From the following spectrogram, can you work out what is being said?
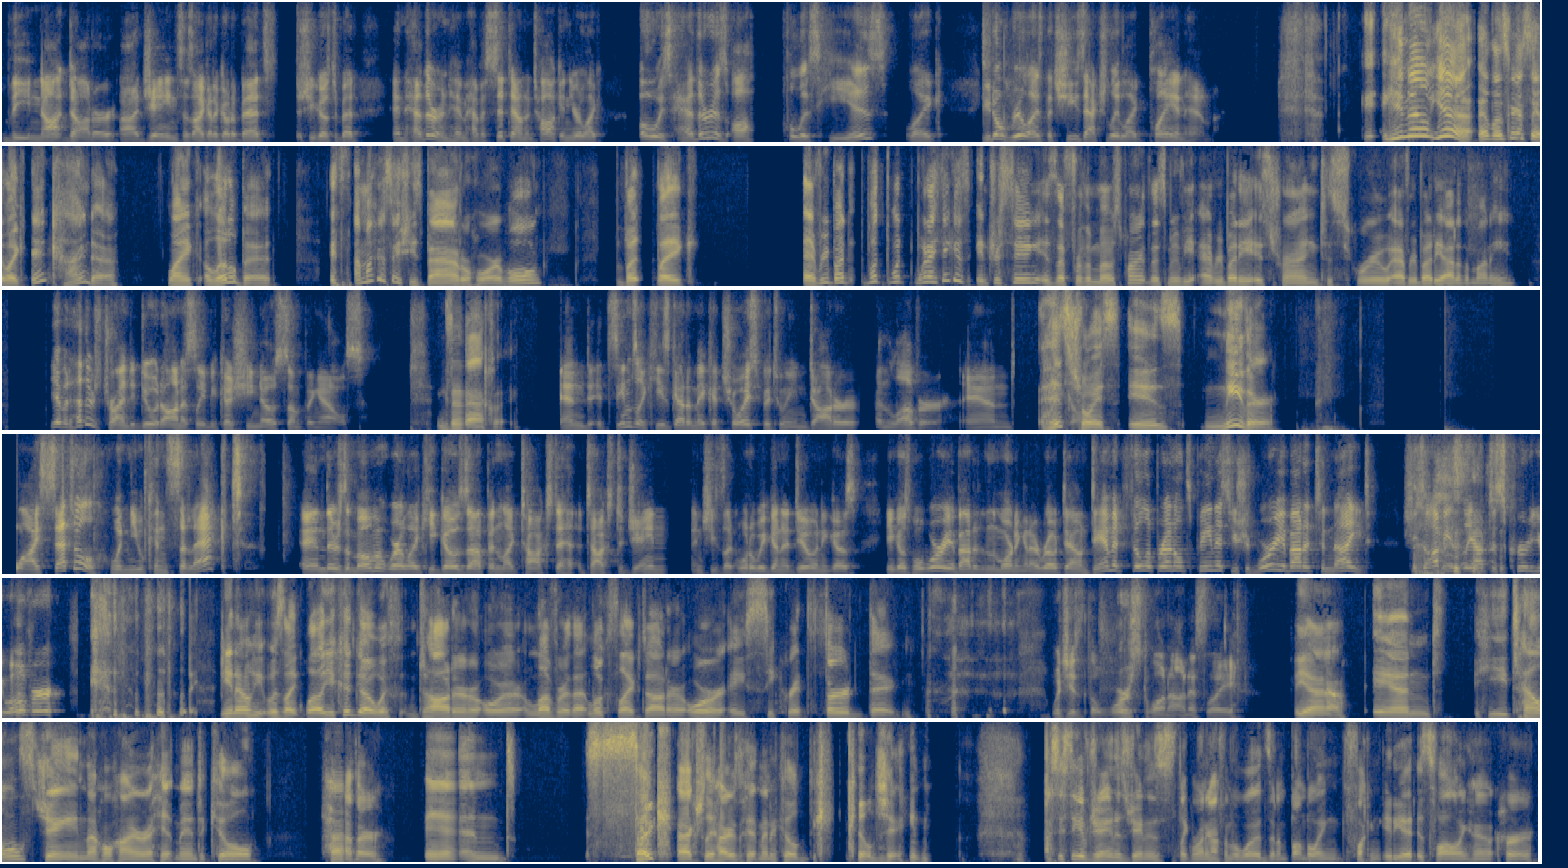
the not daughter, uh, Jane, says, I got to go to bed. So she goes to bed. And Heather and him have a sit down and talk. And you're like, oh, is Heather as awful as he is? Like, you don't realize that she's actually like playing him. You know, yeah. I was gonna say like it kinda, like a little bit. It's I'm not gonna say she's bad or horrible, but like everybody what what what I think is interesting is that for the most part this movie everybody is trying to screw everybody out of the money. Yeah, but Heather's trying to do it honestly because she knows something else. Exactly. And it seems like he's got to make a choice between daughter and lover. And His choice is neither. why settle when you can select? And there's a moment where like he goes up and like talks to talks to Jane and she's like, "What are we gonna do?" And he goes, he goes, "We'll worry about it in the morning." And I wrote down, "Damn it, Philip Reynolds' penis! You should worry about it tonight. She's obviously out to screw you over." you know, he was like, well, you could go with daughter or lover that looks like daughter or a secret third thing. Which is the worst one, honestly. Yeah. And he tells Jane that he'll hire a hitman to kill Heather. And Psych actually hires a hitman to kill kill Jane. As you see of Jane is Jane is like running off in the woods and a bumbling fucking idiot is following her, her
